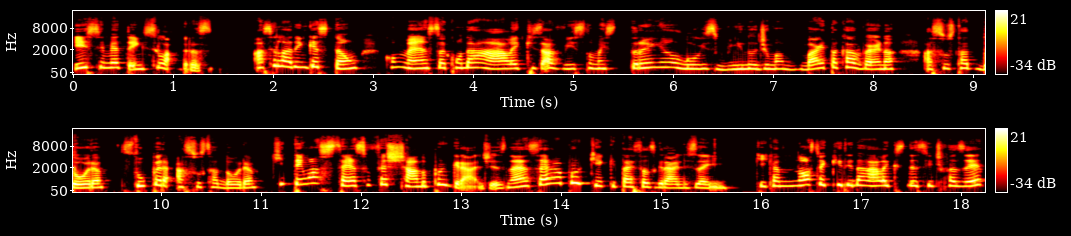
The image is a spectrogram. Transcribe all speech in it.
e se meter em ciladras. A cilada em questão começa quando a Alex avista uma estranha luz vindo de uma baita caverna assustadora, super assustadora, que tem um acesso fechado por grades, né? Será por que que tá essas grades aí? O que, que a nossa querida Alex decide fazer?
